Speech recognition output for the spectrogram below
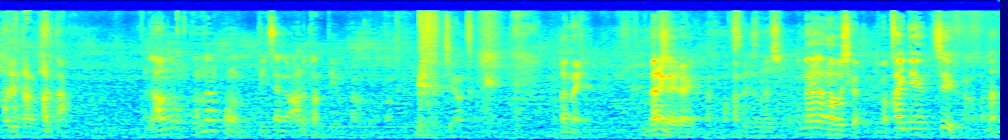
ハルタン。ハルタン。あの女の子の店員さんがハルタンっていうのかなと思ったんですけど違うんですかね。わかんない。誰が偉いのかわかんない。それは知らなかな。か美味しかった今回転セールなのかな。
